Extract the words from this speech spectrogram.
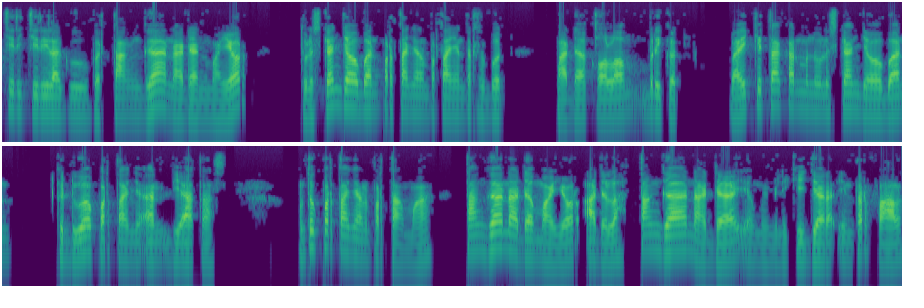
ciri-ciri lagu bertangga nada mayor? Tuliskan jawaban pertanyaan-pertanyaan tersebut pada kolom berikut. Baik, kita akan menuliskan jawaban kedua pertanyaan di atas. Untuk pertanyaan pertama, tangga nada mayor adalah tangga nada yang memiliki jarak interval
